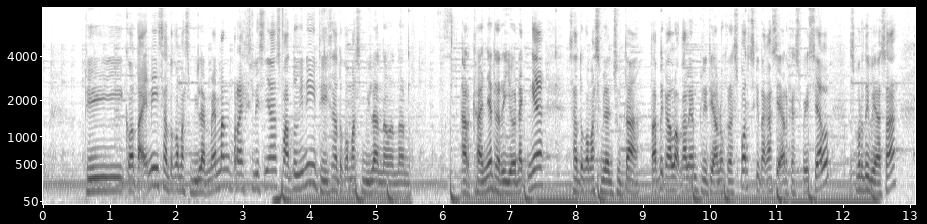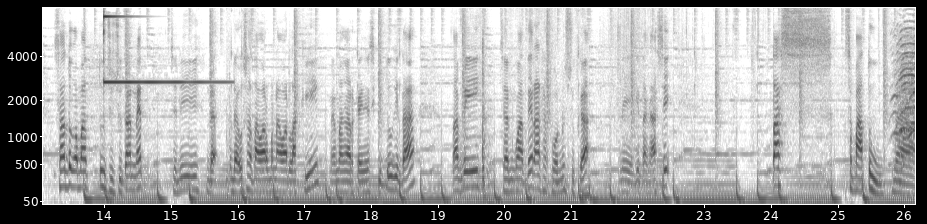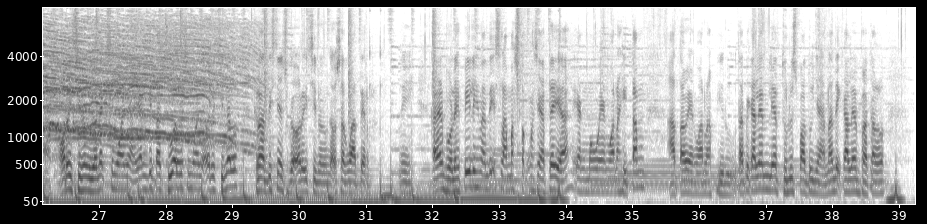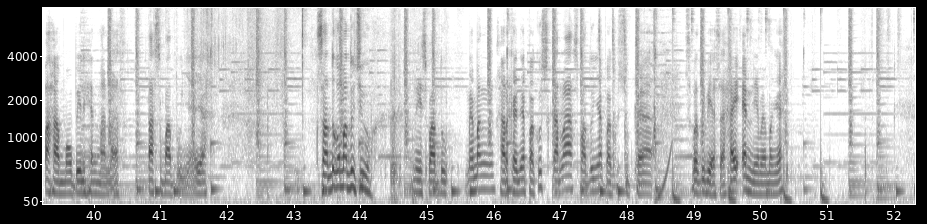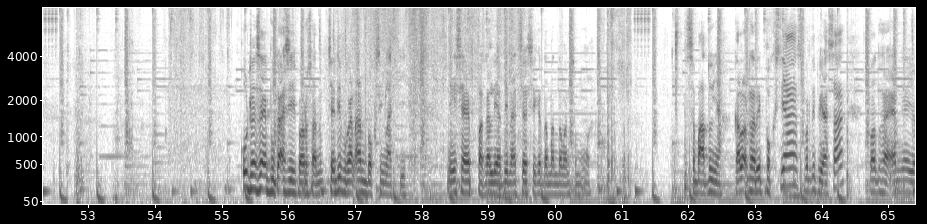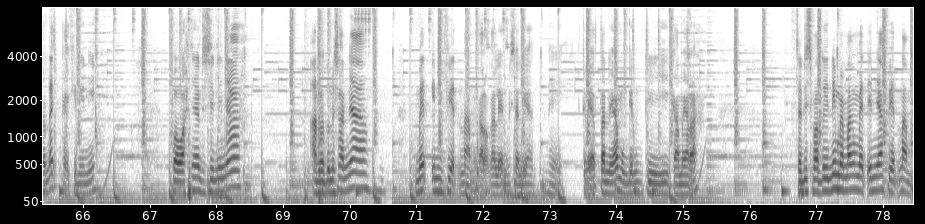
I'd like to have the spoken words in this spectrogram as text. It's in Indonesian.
di kota ini 1,9 memang price listnya sepatu ini di 1,9 teman-teman. Harganya dari Yonexnya 1,9 juta. Tapi kalau kalian beli di Anugerah Sports kita kasih harga spesial seperti biasa. 1,7 juta net. Jadi tidak usah tawar menawar lagi. Memang harganya segitu kita. Tapi jangan khawatir ada bonus juga. Nih kita kasih tas sepatu. Nah, original Yonex semuanya. Yang kita jual semuanya original, gratisnya juga original, nggak usah khawatir. Nih, kalian boleh pilih nanti selama stok masih ada ya, yang mau yang warna hitam atau yang warna biru. Tapi kalian lihat dulu sepatunya, nanti kalian bakal paham mau pilih yang mana tas sepatunya ya. 1,7 nih sepatu memang harganya bagus karena sepatunya bagus juga seperti biasa high end ya memang ya udah saya buka sih barusan jadi bukan unboxing lagi. Ini saya bakal liatin aja sih ke teman-teman semua. Sepatunya. Kalau dari boxnya seperti biasa sepatu HM nya Yonex kayak gini nih. Bawahnya di sininya ada tulisannya made in Vietnam kalau kalian bisa lihat. Nih kelihatan ya mungkin di kamera. Jadi sepatu ini memang made innya Vietnam.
